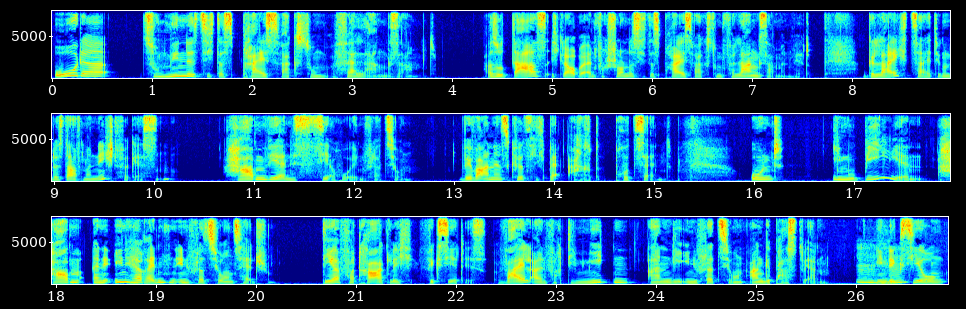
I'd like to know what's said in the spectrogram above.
oder zumindest sich das Preiswachstum verlangsamt. Also das, ich glaube einfach schon, dass sich das Preiswachstum verlangsamen wird. Gleichzeitig, und das darf man nicht vergessen, haben wir eine sehr hohe Inflation. Wir waren jetzt kürzlich bei 8 Prozent. Und Immobilien haben einen inhärenten Inflationshedge, der vertraglich fixiert ist, weil einfach die Mieten an die Inflation angepasst werden. Mhm. Indexierung,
